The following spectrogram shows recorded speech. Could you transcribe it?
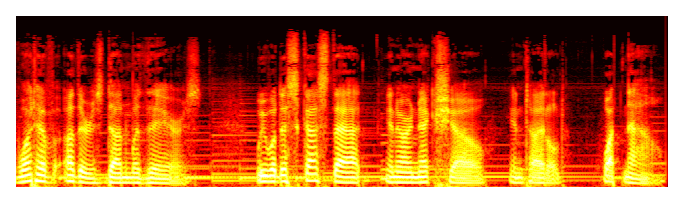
What have others done with theirs? We will discuss that in our next show entitled What Now?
